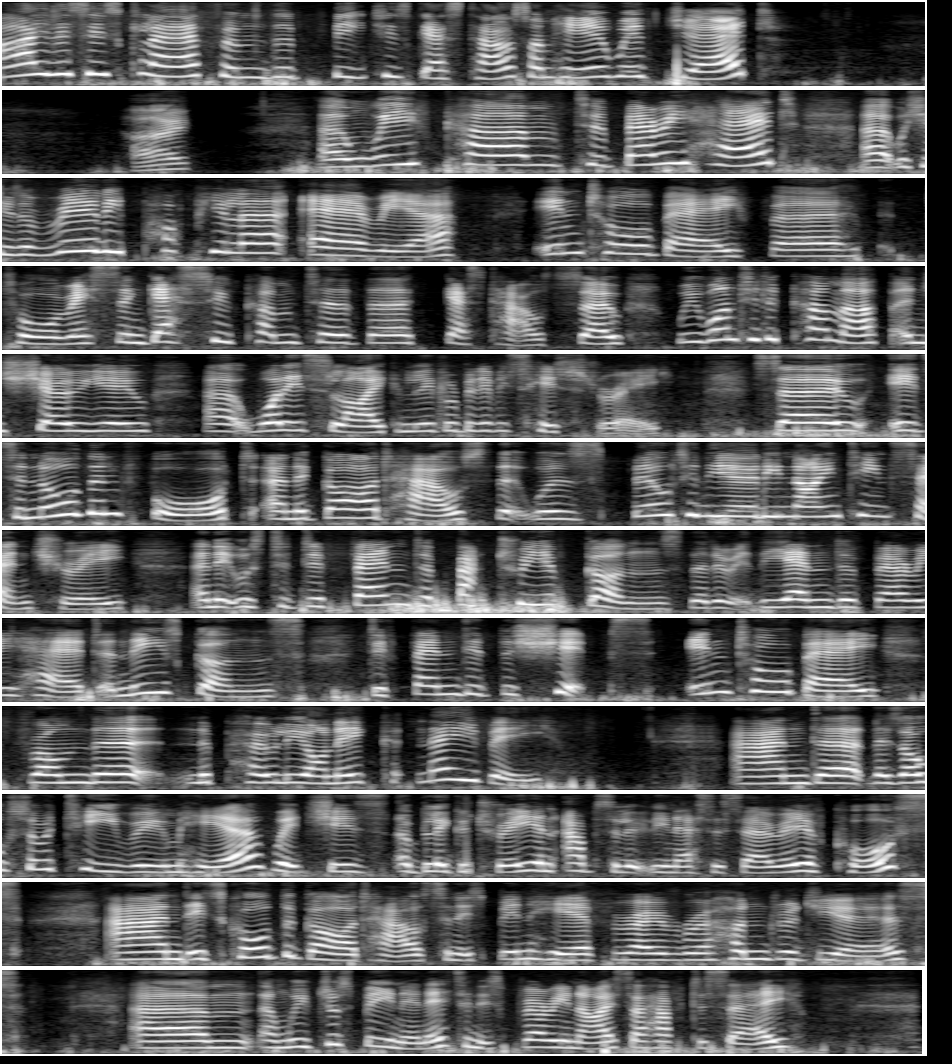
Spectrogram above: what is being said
Hi, this is Claire from the Beaches Guest House. I'm here with Jed. Hi. And we've come to Berry Head, uh, which is a really popular area in Torbay for tourists and guests who come to the guest house. So we wanted to come up and show you uh, what it's like and a little bit of its history. So it's a northern fort and a guardhouse that was built in the early 19th century and it was to defend a battery of guns that are at the end of Berry Head and these guns defended the ships in Torbay from the Napoleonic Navy. And uh, there's also a tea room here, which is obligatory and absolutely necessary, of course. And it's called the Guardhouse and it's been here for over a hundred years. Um, and we've just been in it and it's very nice, I have to say.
